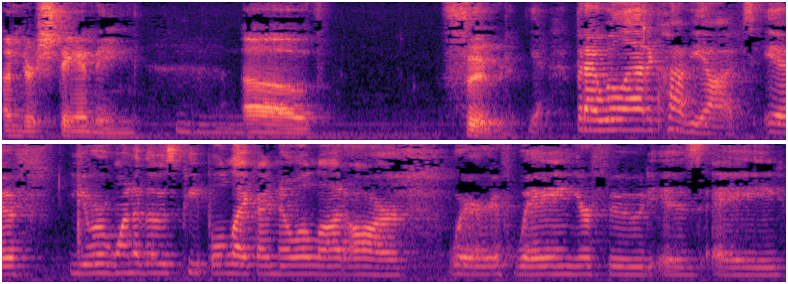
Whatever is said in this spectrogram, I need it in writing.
understanding Mm-hmm. of food. Yeah, but I will add a caveat. If you're one of those people, like I know a lot are, where if weighing your food is a,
